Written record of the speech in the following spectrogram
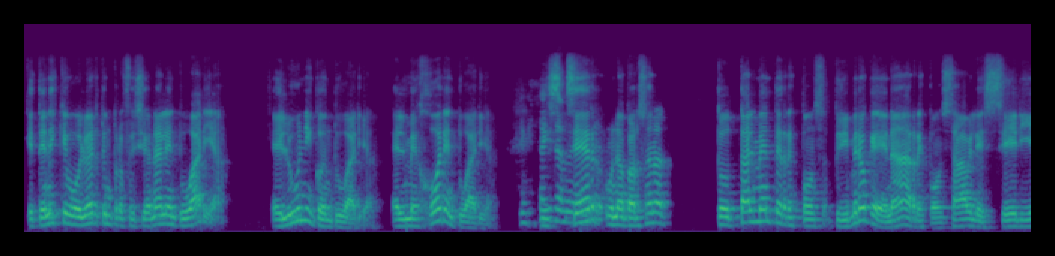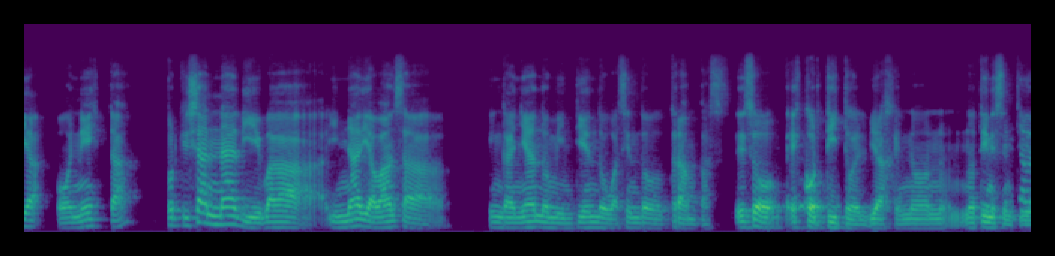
Que tenés que volverte un profesional en tu área el único en tu área, el mejor en tu área. Y ser una persona totalmente responsable, primero que de nada responsable, seria, honesta, porque ya nadie va y nadie avanza engañando, mintiendo o haciendo trampas. Eso es cortito el viaje, no, no, tiene sentido.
